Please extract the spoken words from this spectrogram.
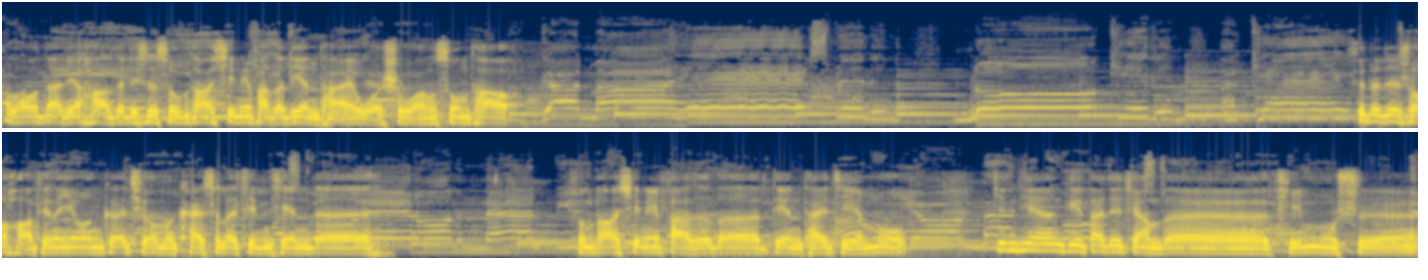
Hello，大家好，这里是松涛心灵法则电台，我是王松涛。I 随着这首好听的英文歌曲，我们开始了今天的松涛心灵法则的电台节目。今天给大家讲的题目是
